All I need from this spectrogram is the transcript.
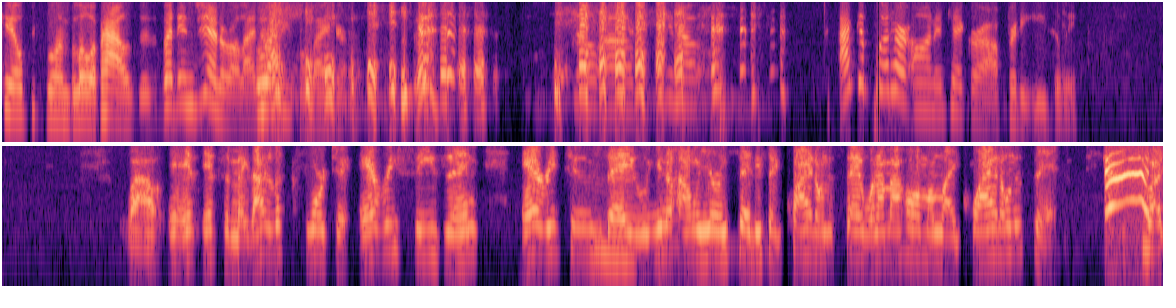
kill people and blow up houses, but in general, I know right. people like her. So um, you know, I could put her on and take her off pretty easily. Wow, it, it's amazing. I look forward to every season, every Tuesday. Mm-hmm. You know how when you're on set, they say quiet on the set. When I'm at home, I'm like quiet on the set. My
